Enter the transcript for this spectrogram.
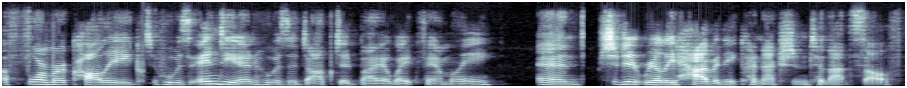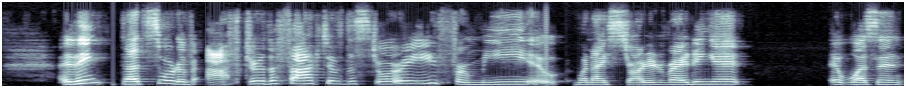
a former colleague who was Indian who was adopted by a white family, and she didn't really have any connection to that self. I think that's sort of after the fact of the story. For me, it, when I started writing it, it wasn't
